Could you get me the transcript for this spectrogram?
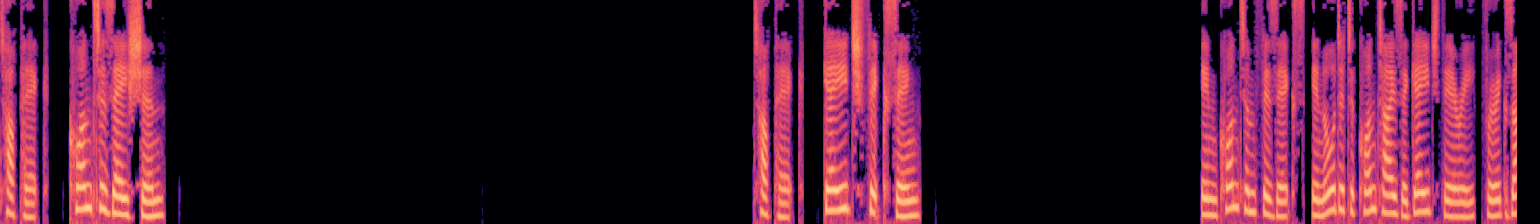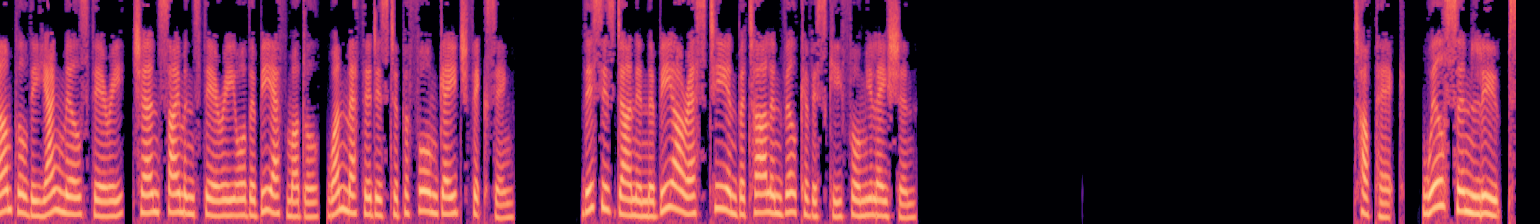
Topic: Quantization. Topic: Gauge fixing. In quantum physics, in order to quantize a gauge theory, for example the Yang-Mills theory, Chern-Simons theory or the BF model, one method is to perform gauge fixing. This is done in the BRST and Batalin-Vilkovisky formulation. Wilson loops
